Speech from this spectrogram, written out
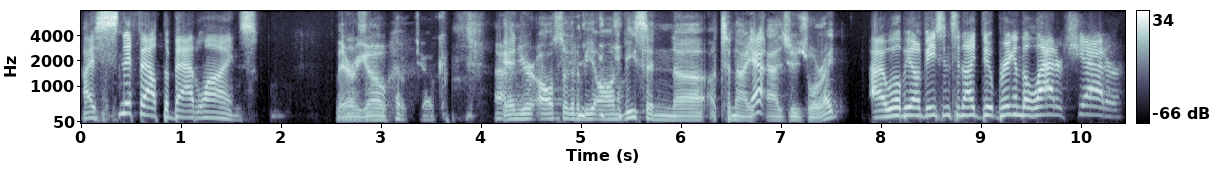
I sniff out the bad lines. There we go. Joke. joke. And you're also going to be on VSiN uh, tonight, Yeah. as usual, right? I will be on VSiN tonight, do bringing the ladder chatter.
